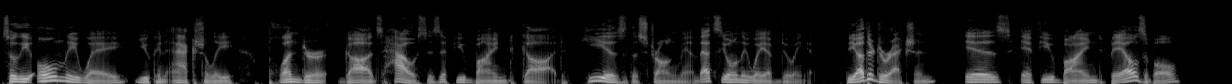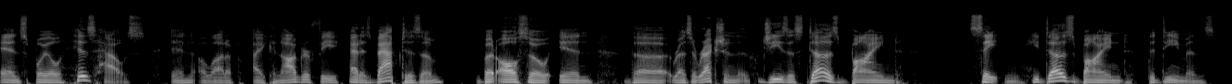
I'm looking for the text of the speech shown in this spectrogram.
So the only way you can actually plunder God's house is if you bind God. He is the strong man. That's the only way of doing it. The other direction is if you bind Beelzebul and spoil his house. In a lot of iconography at his baptism, but also in the resurrection, Jesus does bind Satan. He does bind the demons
